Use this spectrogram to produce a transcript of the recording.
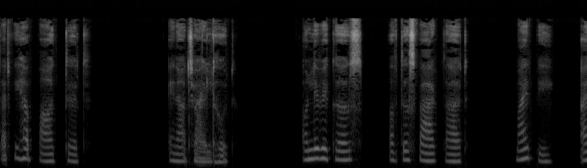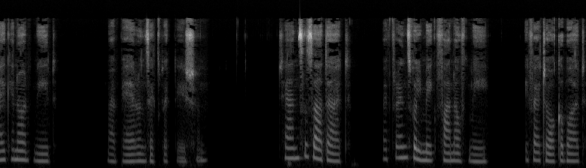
that we have parked it in our childhood only because of this fact that might be I cannot meet my parents' expectation. Chances are that my friends will make fun of me if I talk about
